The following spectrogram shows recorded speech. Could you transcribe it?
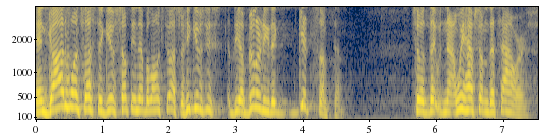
And God wants us to give something that belongs to us. So He gives us the ability to get something. So that now we have something that's ours.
